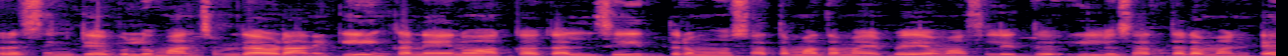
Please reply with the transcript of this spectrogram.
డ్రెస్సింగ్ టేబుల్ మంచం తేవడానికి. ఇంకా నేను అక్క కలిసి ఇద్దరము సతమతం అయిపోయాము. అసలు ఇద్దరు ఇల్లు సర్దడం అంటే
